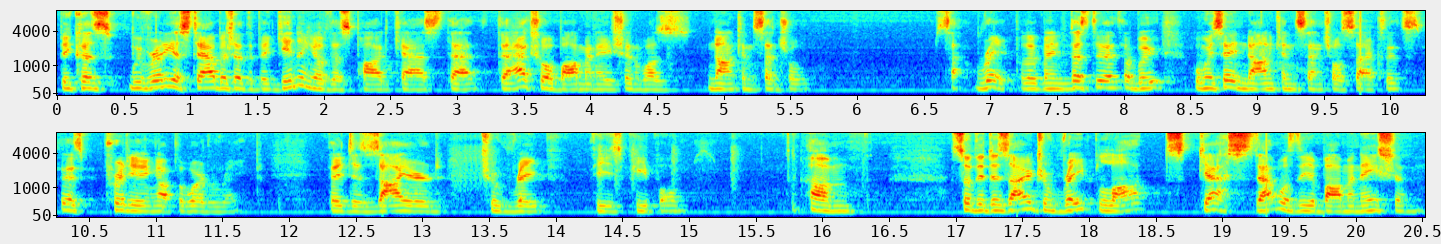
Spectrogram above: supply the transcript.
because we've already established at the beginning of this podcast that the actual abomination was non-consensual rape. I mean, that's when we say non-consensual sex, it's it's prettying up the word rape. They desired to rape these people. Um, so the desire to rape Lot's guests, that was the abomination.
